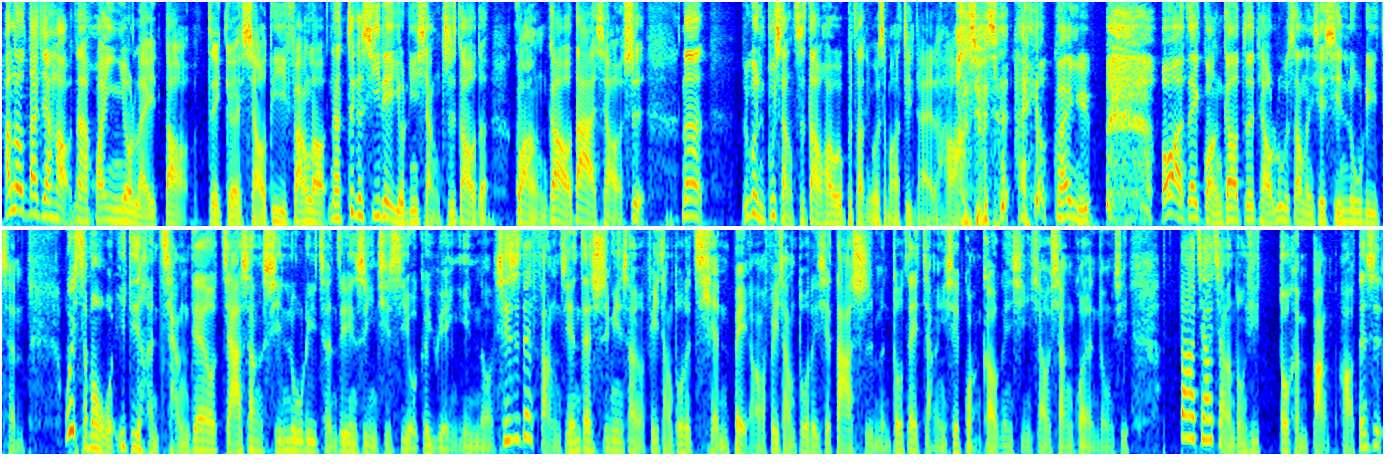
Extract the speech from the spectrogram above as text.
Hello，大家好，那欢迎又来到这个小地方喽。那这个系列有你想知道的广告大小事，那。如果你不想知道的话，我也不知道你为什么要进来了哈。就是还有关于 偶尔在广告这条路上的一些心路历程。为什么我一定很强调要加上心路历程这件事情？其实有个原因哦。其实，在坊间，在市面上有非常多的前辈啊，非常多的一些大师们都在讲一些广告跟行销相关的东西。大家讲的东西都很棒，好，但是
